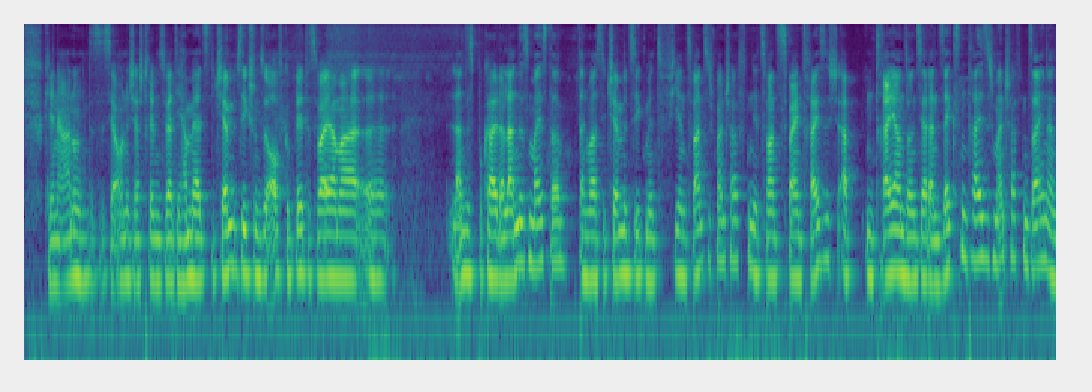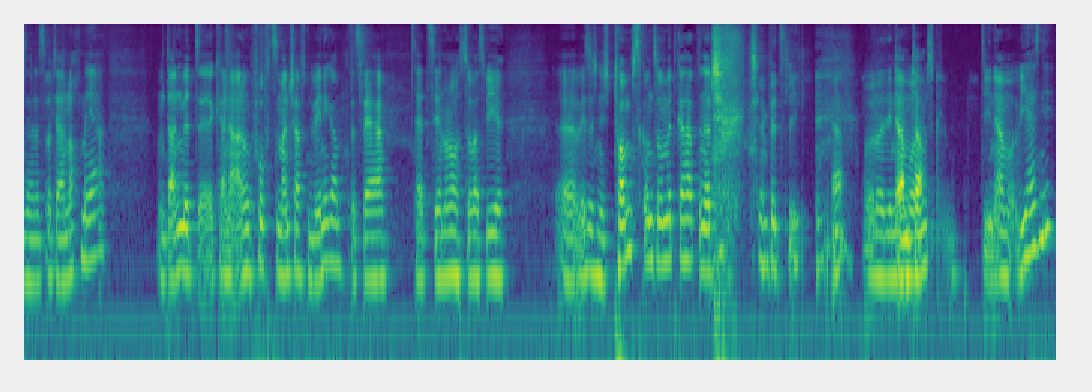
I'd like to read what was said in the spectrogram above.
pf, keine Ahnung, das ist ja auch nicht erstrebenswert. Die haben ja jetzt die Champions League schon so aufgebläht. Das war ja mal äh, Landespokal der Landesmeister. Dann war es die Champions League mit 24 Mannschaften. Jetzt waren es 32. Ab in drei Jahren sollen es ja dann 36 Mannschaften sein. Also, das wird ja noch mehr. Und dann mit, äh, keine Ahnung, 15 Mannschaften weniger. Das wäre, da hätte es ja nur noch sowas wie, äh, weiß ich nicht, Tomsk und so mitgehabt in der Champions League. Ja. Oder die Dynamo, Tomsk. Dynamo, wie heißen die?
